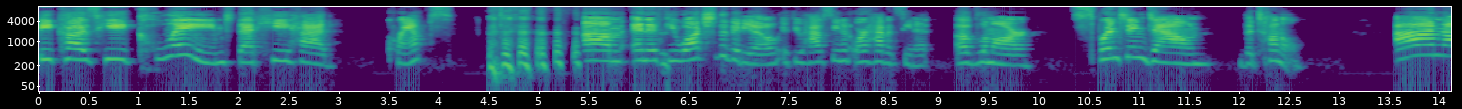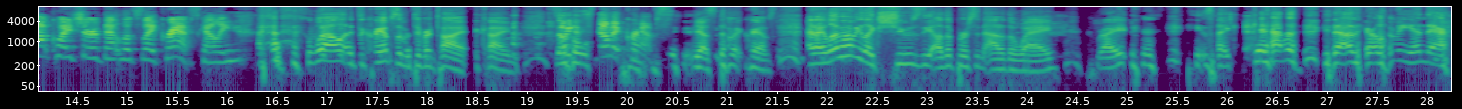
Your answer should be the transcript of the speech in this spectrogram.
because he claimed that he had cramps um, and if you watch the video, if you have seen it or haven't seen it, of Lamar sprinting down the tunnel, I'm not quite sure if that looks like cramps, Kelly. well, it's a cramps of a different ty- kind. So oh, yeah, stomach cramps. yeah, stomach cramps. And I love how he like shoos the other person out of the way, right? He's like, "Get out of get out of there. Let me in there."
